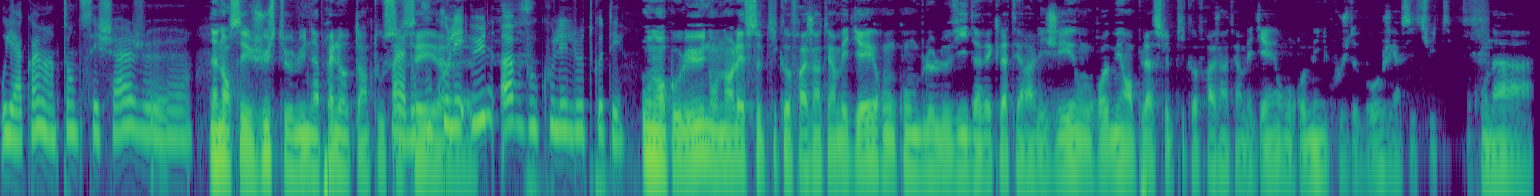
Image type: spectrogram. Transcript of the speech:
où il y a quand même un temps de séchage. Euh. Non, non, c'est juste l'une après l'autre. Hein. Tout voilà, donc Vous coulez euh, une, hop, vous coulez l'autre côté. On en coule une, on enlève ce petit coffrage intermédiaire, on comble le vide avec la terre allégée, on remet en place le petit coffrage intermédiaire, on remet une couche de bauge et ainsi de suite. Donc on a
